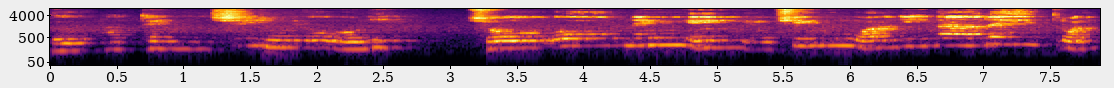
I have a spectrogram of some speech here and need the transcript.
그아텐시노요니 쇼네요 신완이 나래 들어봤니?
